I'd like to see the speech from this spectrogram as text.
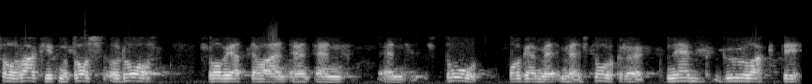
så rakt hit mot oss och då såg vi att det var en, en, en, en stor fågel med, med en stor krök näbb, gulaktig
